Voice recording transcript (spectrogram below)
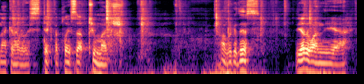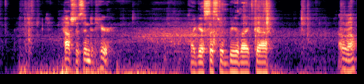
not gonna really stick the place up too much. Oh, look at this. The other one, the uh, house just ended here. So I guess this would be like, uh, I don't know,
